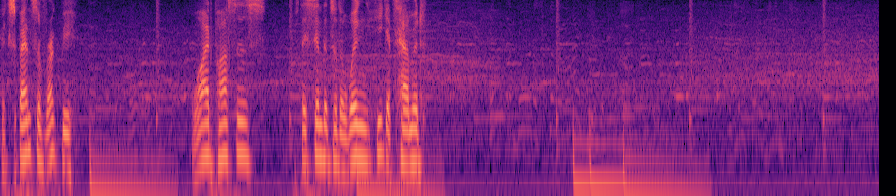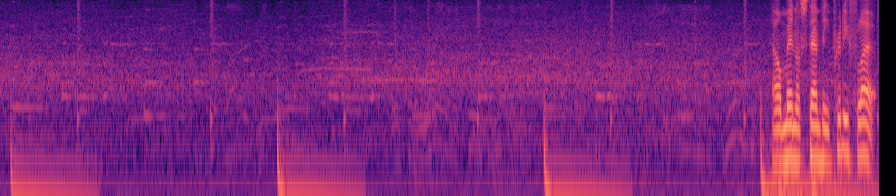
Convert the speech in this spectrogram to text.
expansive rugby. Wide passes. They send it to the wing. He gets hammered. Our men are standing pretty flat.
